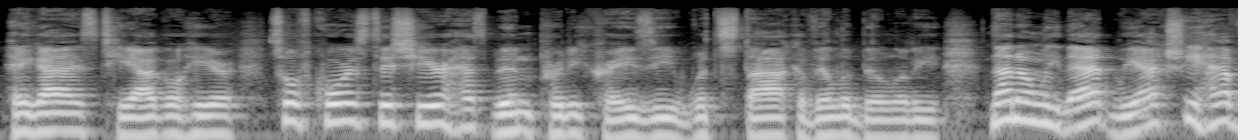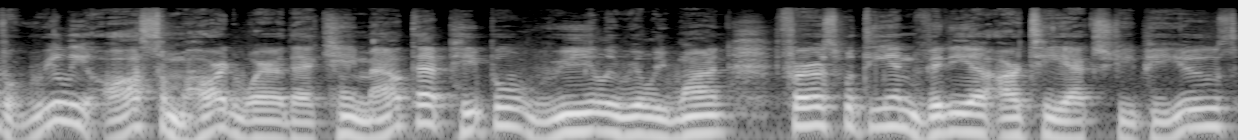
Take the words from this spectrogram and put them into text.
Hey guys, Tiago here. So of course this year has been pretty crazy with stock availability. Not only that, we actually have really awesome hardware that came out that people really, really want. First with the NVIDIA RTX GPUs,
